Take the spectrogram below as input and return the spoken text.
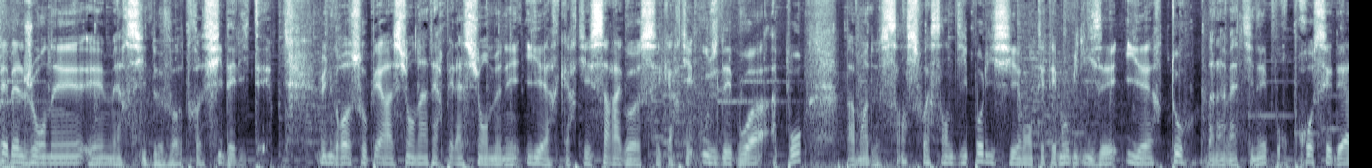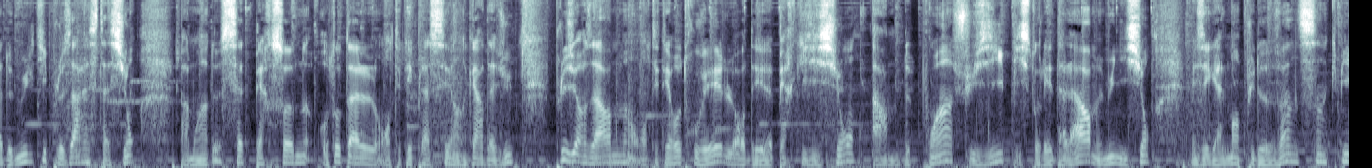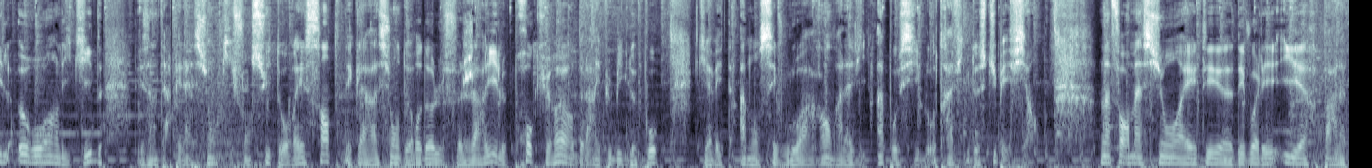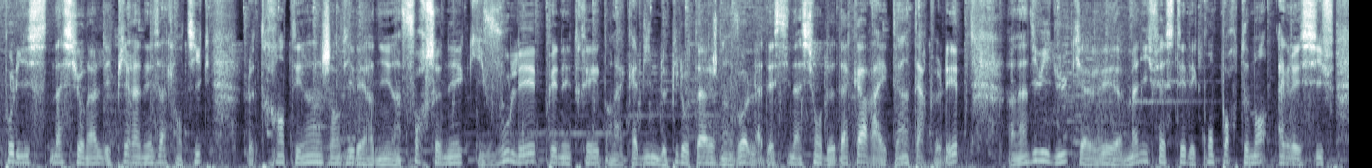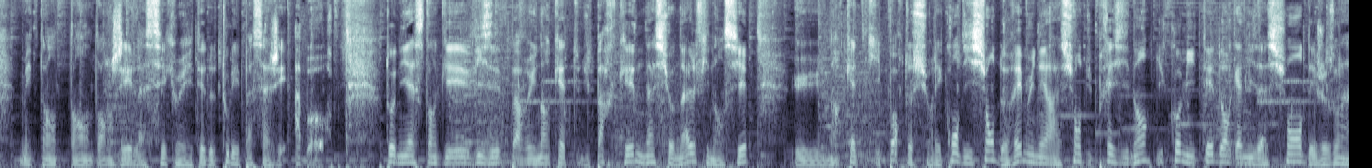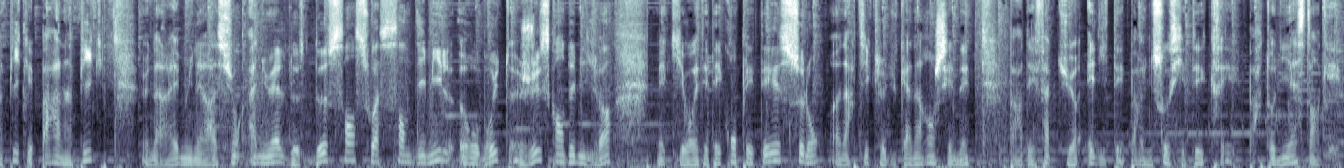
Très belle journée et merci de votre fidélité. Une grosse opération d'interpellation menée hier quartier Saragosse et quartier Ouse des Bois à Pau. Pas moins de 170 policiers ont été mobilisés hier tôt dans la matinée pour procéder à de multiples arrestations. Pas moins de 7 personnes au total ont été placées en garde à vue. Plusieurs armes ont été retrouvées lors des perquisitions, armes de poing, fusils, pistolets d'alarme, munitions, mais également plus de 25 000 euros en liquide. Des interpellations qui font suite aux récentes déclarations de Rodolphe Jarry, le procureur de la République de Pau, qui avait annoncé vouloir rendre la vie impossible au trafic de stupéfiants. L'information a été dévoilée hier par la police nationale des Pyrénées-Atlantiques le 31 janvier dernier. Un forcené qui voulait pénétrer dans la cabine de pilotage d'un vol à destination de Dakar a été interpellé. Un individu qui avait manifesté des comportements agressifs, mettant en danger la sécurité de tous les passagers à bord. Tony Estanguet, visé par une enquête du parquet national financier, une enquête qui porte sur les conditions de rémunération du président du comité d'organisation des Jeux Olympiques et Paralympiques, une rémunération annuelle de 270 000 euros bruts jusqu'en 2020, mais qui aurait été complétée selon un article du Canard enchaîné par des factures éditées par une société créée par Tony Estanguet.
